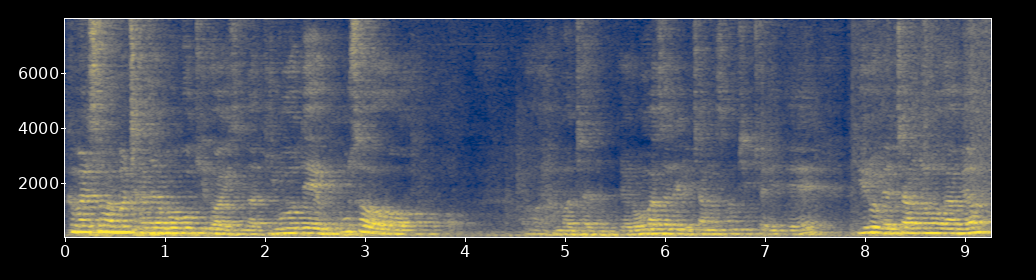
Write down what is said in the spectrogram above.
그 말씀 한번 찾아보고 기도하겠습니다. 디모데 후서 어, 한번 찾아볼게요. 로마서 1장 30절인데 뒤로 몇 장 넘어가면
